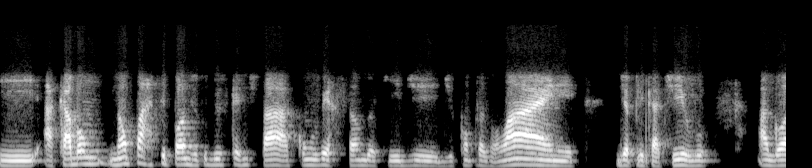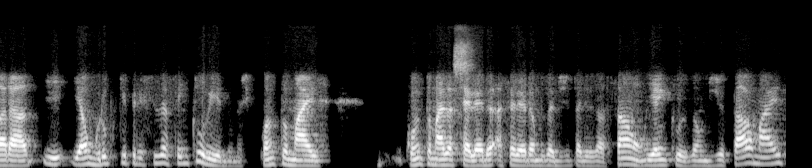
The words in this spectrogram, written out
E acabam não participando de tudo isso que a gente está conversando aqui de, de compras online, de aplicativo. Agora, e, e, é um grupo que precisa ser incluído. Mas quanto mais quanto mais acelera, aceleramos a digitalização e a inclusão digital, mais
